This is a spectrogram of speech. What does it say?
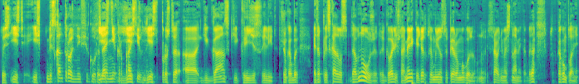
То есть есть, есть Бесконтрольные фигуры, да, есть, не есть, есть просто а, гигантский кризис элит. Причем как бы это предсказывалось давно уже. То есть говорили, что Америка идет к своему 91 году, ну, сравнивая с нами, как бы, да? В каком плане?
